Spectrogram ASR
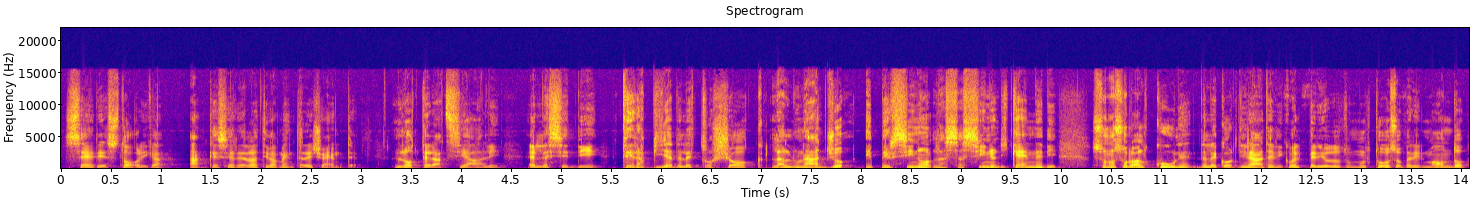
serie storica, anche se relativamente recente. Lotte razziali, LSD, terapia d'elettroshock, l'allunaggio e persino l'assassinio di Kennedy sono solo alcune delle coordinate di quel periodo tumultuoso per il mondo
